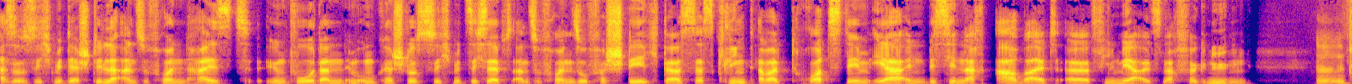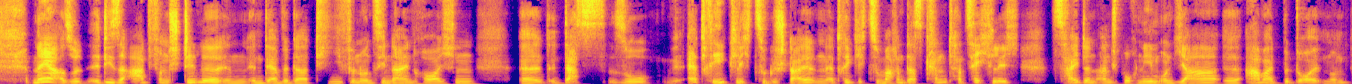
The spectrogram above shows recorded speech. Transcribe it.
Also sich mit der Stille anzufreunden heißt irgendwo dann im Umkehrschluss sich mit sich selbst anzufreunden. So verstehe ich das. Das klingt aber trotzdem eher ein bisschen nach Arbeit, äh, viel mehr als nach Vergnügen. Mhm. Naja, also äh, diese Art von Stille, in, in der wir da tief in uns hineinhorchen, äh, das so erträglich zu gestalten, erträglich zu machen, das kann tatsächlich Zeit in Anspruch nehmen und ja, äh, Arbeit bedeuten. Und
